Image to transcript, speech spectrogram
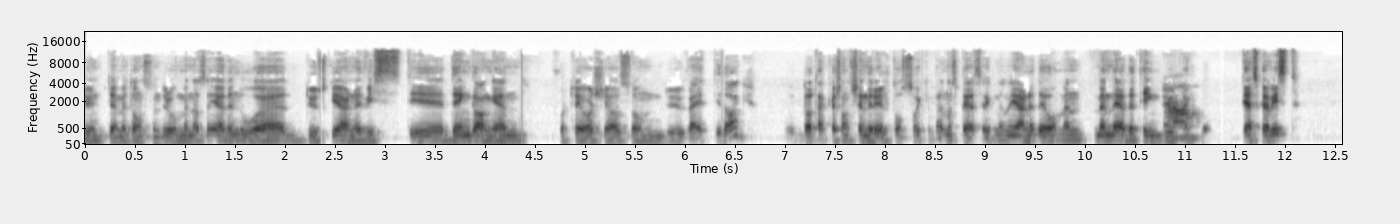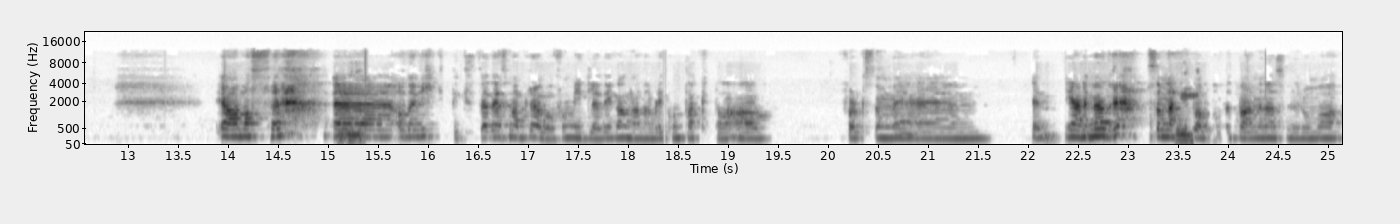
rundt det med Downs syndrom. Men altså, er det noe du skulle gjerne visst i, den gangen for tre år siden som du vet i dag? Da tenker jeg sånn generelt også, ikke bare noe spesifikt, men gjerne det òg. Men, men, er det ting du ja. tenker det skal jeg visst? Ja, masse. Mm. Eh, og det viktigste, det som jeg prøver å formidle de gangene jeg blir kontakta av folk som er, gjerne mødre, som nettopp mm. har fått et barn med Downs syndrom og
